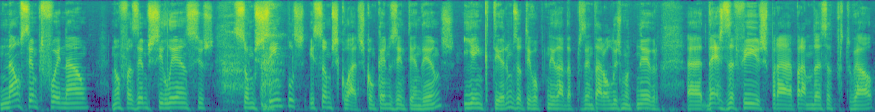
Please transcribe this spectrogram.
não sempre foi não, não fazemos silêncios, somos simples e somos claros com quem nos entendemos e em que termos. Eu tive a oportunidade de apresentar ao Luís Montenegro uh, 10 desafios para, para a mudança de Portugal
